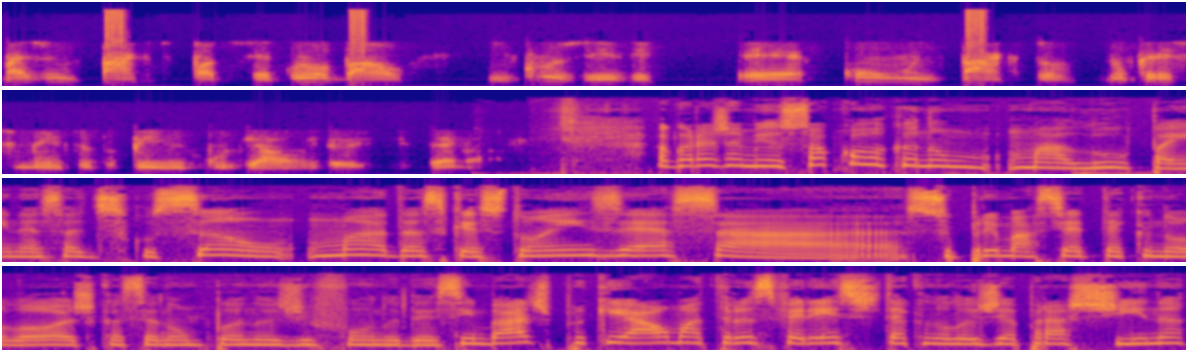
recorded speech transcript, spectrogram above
mas o impacto pode ser global, inclusive é, com um impacto no crescimento do PIB mundial em 2019. Agora, Jamil, só colocando uma lupa aí nessa discussão, uma das questões é essa supremacia tecnológica sendo um pano de fundo desse embate, porque há uma transferência de tecnologia para a China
